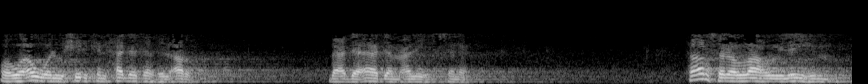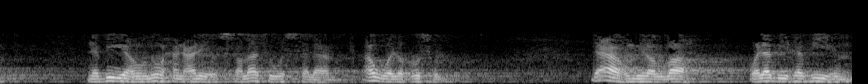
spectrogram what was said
وهو أول شرك حدث في الأرض بعد آدم عليه السلام. فأرسل الله إليهم نبيه نوحا عليه الصلاة والسلام أول الرسل. دعاهم إلى الله ولبث فيهم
